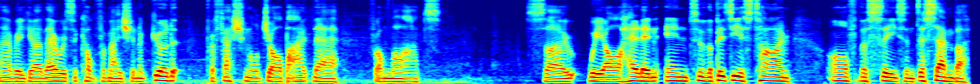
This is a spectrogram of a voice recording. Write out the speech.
there we go. There is a confirmation. A good professional job out there from the lads. So we are heading into the busiest time of the season, December.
